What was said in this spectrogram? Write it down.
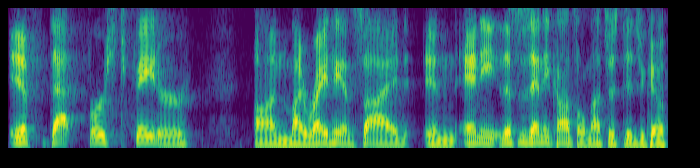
if that first fader on my right hand side in any this is any console not just DiGiCo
